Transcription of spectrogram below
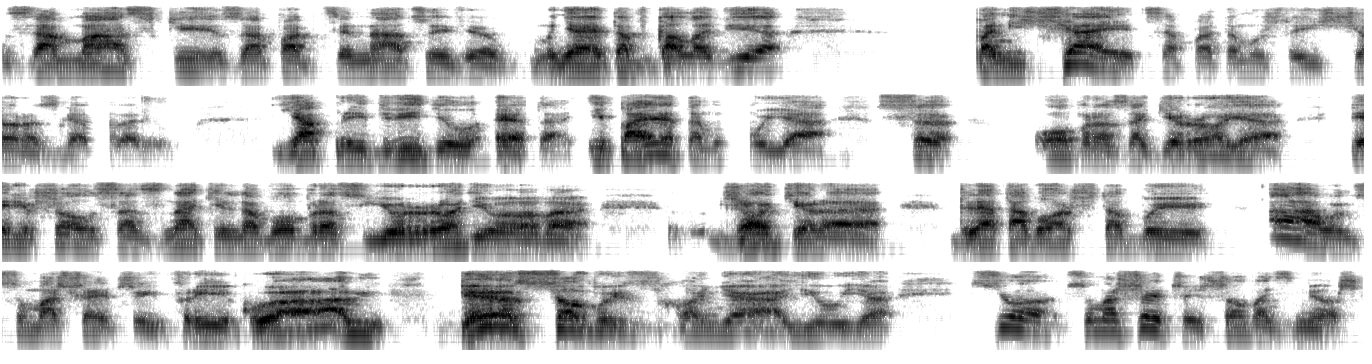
за маски, за вакцинацию. У меня это в голове помещается, потому что, еще раз говорю, я предвидел это. И поэтому я с образа героя перешел сознательно в образ юродивого Джокера для того, чтобы... А, он сумасшедший фрик, а, бесов изгоняю я. Все, сумасшедший, что возьмешь.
